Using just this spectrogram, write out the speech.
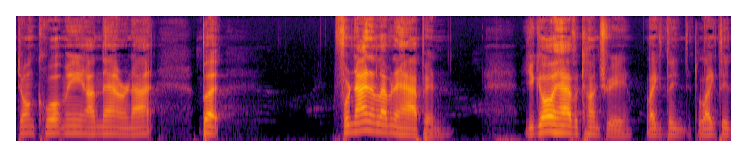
Don't quote me on that or not. But for 9/11 to happen, you go have a country like the like the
